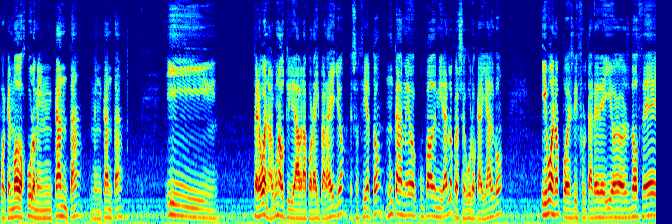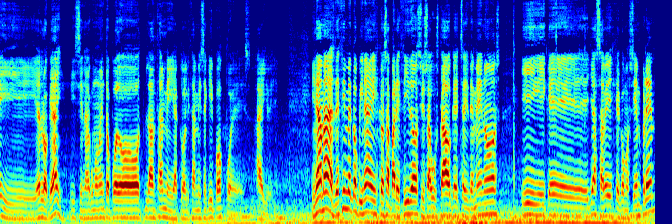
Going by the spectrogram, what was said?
Porque el modo oscuro me encanta, me encanta. Y... Pero bueno, alguna utilidad habrá por ahí para ello, eso es cierto. Nunca me he ocupado de mirarlo, pero seguro que hay algo. Y bueno, pues disfrutaré de iOS 12 y es lo que hay. Y si en algún momento puedo lanzarme y actualizar mis equipos, pues a ello iré. Y nada más, decidme qué opináis, qué os ha parecido, si os ha gustado, qué echáis de menos. Y que ya sabéis que como siempre,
